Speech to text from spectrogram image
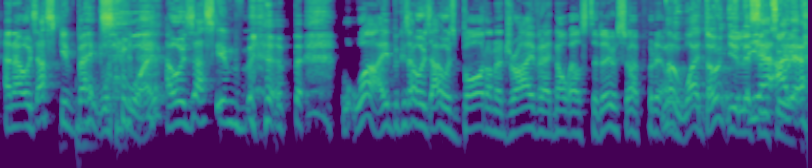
and I was asking Bex why. I was asking why because I was I was bored on a drive and I had no else to do, so I put it. On. No, on. why don't you listen Yeah, to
